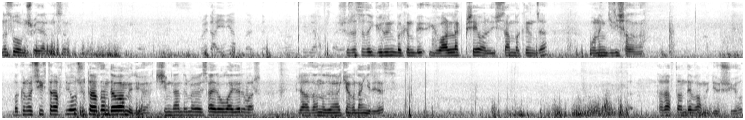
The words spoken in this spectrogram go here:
Nasıl olmuş beyler burası? Burayı daha yeni yaptılar bir de. Bunun şeyini yapmışlar ya. Şurası da gölün bakın bir yuvarlak bir şey var üstten bakınca. Onun giriş alanı. Bakın o çift taraflı yol şu taraftan devam ediyor. Çimlendirme vesaire olayları var. Birazdan da dönerken oradan gireceğiz. Taraftan devam ediyor şu yol.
